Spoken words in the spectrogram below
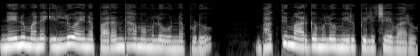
నేను మన ఇల్లు అయిన పరంధామములో ఉన్నప్పుడు భక్తి మార్గములో మీరు పిలిచేవారు.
